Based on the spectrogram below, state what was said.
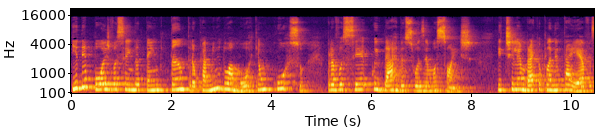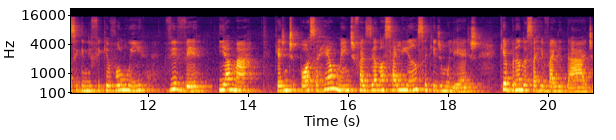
E depois você ainda tem o Tantra, o Caminho do Amor, que é um curso para você cuidar das suas emoções. e te lembrar que o planeta Eva significa evoluir, viver e amar. Que a gente possa realmente fazer a nossa aliança aqui de mulheres, quebrando essa rivalidade,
